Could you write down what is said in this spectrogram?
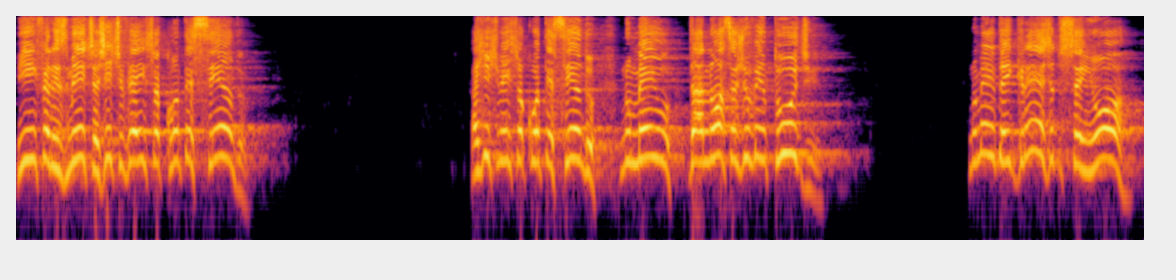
E infelizmente a gente vê isso acontecendo. A gente vê isso acontecendo no meio da nossa juventude, no meio da igreja do Senhor.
